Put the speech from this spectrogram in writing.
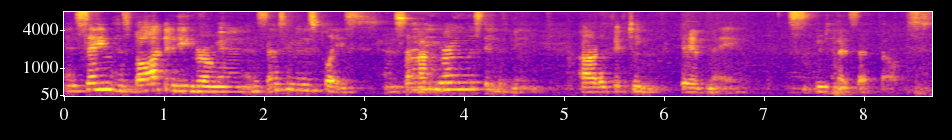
and same has bought a Negro man and sent him in his place, and some Negro enlisted with me, uh, the fifteenth day of May. Lieutenant Seth Phelps.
